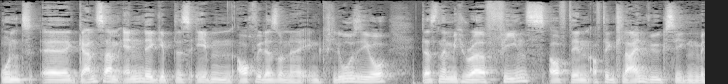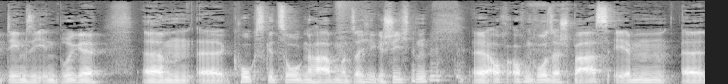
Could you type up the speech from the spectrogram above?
und äh, ganz am Ende gibt es eben auch wieder so eine Inclusio, dass nämlich Ralph Fiennes auf den, auf den Kleinwüchsigen, mit dem sie in Brügge ähm, äh, Koks gezogen haben und solche Geschichten, äh, auch, auch ein großer Spaß. Eben, äh,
